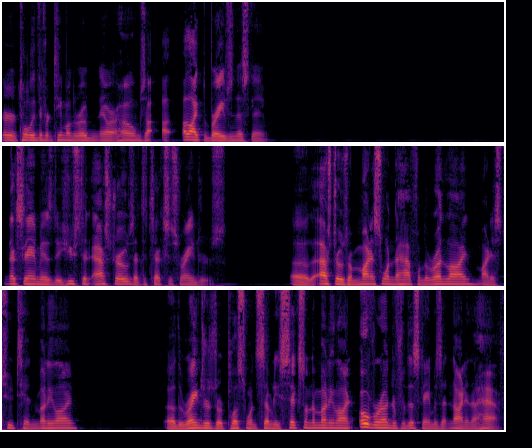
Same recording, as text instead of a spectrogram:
they're a totally different team on the road than they are at home. So I, I, I like the Braves in this game. Next game is the Houston Astros at the Texas Rangers. Uh, the Astros are minus one and a half on the run line, minus 210 money line. Uh, the Rangers are plus 176 on the money line. Over under for this game is at nine and a half.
